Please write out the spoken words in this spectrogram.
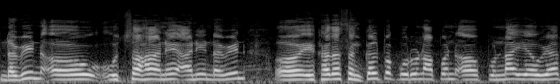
नवीन उत्साहाने आणि नवीन एखादा संकल्प करून आपण पुन्हा येऊयात.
